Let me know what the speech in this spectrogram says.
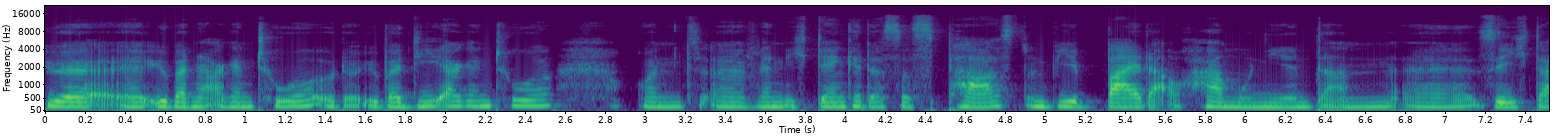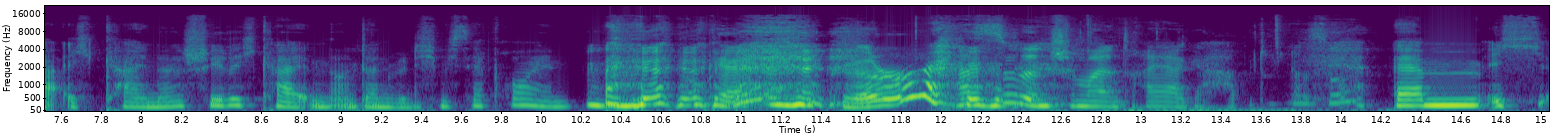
über, äh, über eine Agentur oder über die Agentur. Und äh, wenn ich denke, dass das passt und wir beide auch harmonieren, dann äh, sehe ich da echt keine Schwierigkeiten und dann würde ich mich sehr freuen. Okay. Hast du denn schon mal einen Dreier gehabt oder so? ähm, ich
